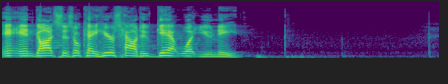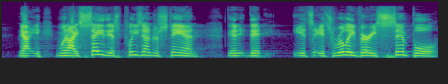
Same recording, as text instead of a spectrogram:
And, God says, okay, here's how to get what you need. Now, when I say this, please understand that, that it's, it's really very simple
